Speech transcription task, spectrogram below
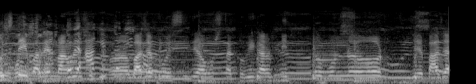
বুঝতেই পারলেন বাংলাদেশ তবে আগের দিনে বাজার পরিস্থিতির অবস্থা খুবই কারণ নিত্য যে বাজার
